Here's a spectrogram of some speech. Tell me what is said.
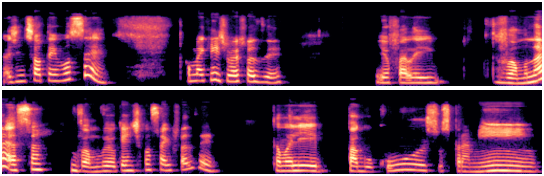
a gente só tem você. Como é que a gente vai fazer? E eu falei: Vamos nessa, vamos ver o que a gente consegue fazer. Então, ele pagou cursos para mim.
